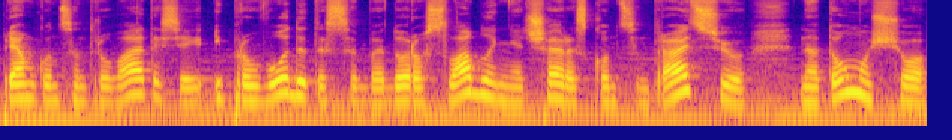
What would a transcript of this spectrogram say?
прям концентруватися і проводити себе до розслаблення через концентрацію на тому, що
